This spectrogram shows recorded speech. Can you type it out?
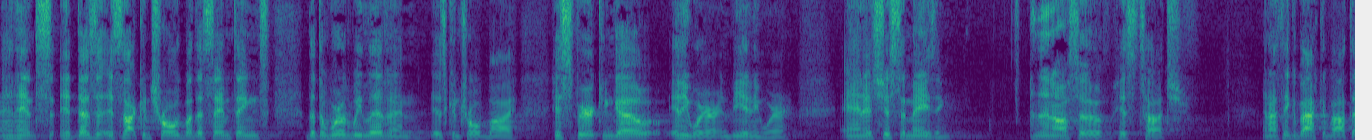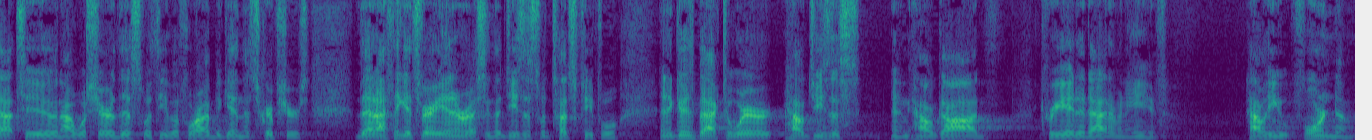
And it's, it doesn't, it's not controlled by the same things that the world we live in is controlled by. His spirit can go anywhere and be anywhere. And it's just amazing. And then also his touch. And I think back about that too, and I will share this with you before I begin the scriptures. That I think it's very interesting that Jesus would touch people. And it goes back to where how Jesus and how God created Adam and Eve, how he formed them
